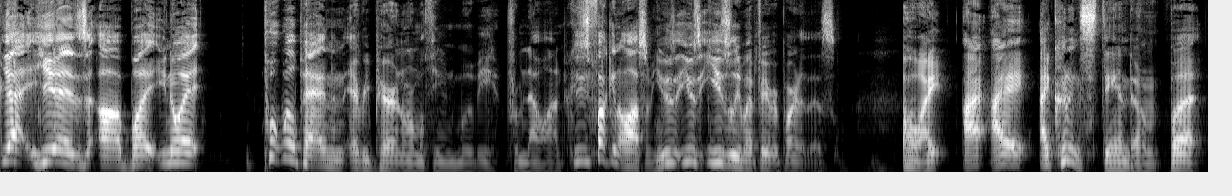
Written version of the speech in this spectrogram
Yeah, he is. Uh, but you know what? Put Will Patton in every paranormal themed movie from now on because he's fucking awesome. He was he was easily my favorite part of this. Oh, I, I, I, I couldn't stand him, but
